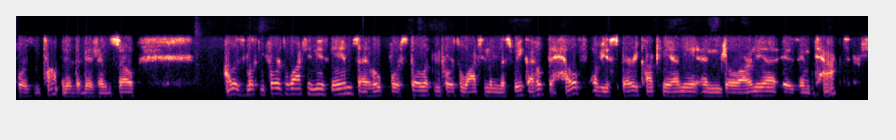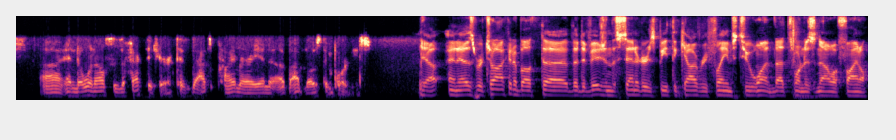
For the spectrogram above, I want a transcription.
towards the top of the division. So I was looking forward to watching these games. I hope we're still looking forward to watching them this week. I hope the health of Jesperi Kotkaniemi and Joel Armia is intact. Uh, and no one else is affected here because that's primary and of utmost importance. Yeah, and as we're talking about the the division, the Senators beat the Calgary Flames two one. That's one is now a final.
